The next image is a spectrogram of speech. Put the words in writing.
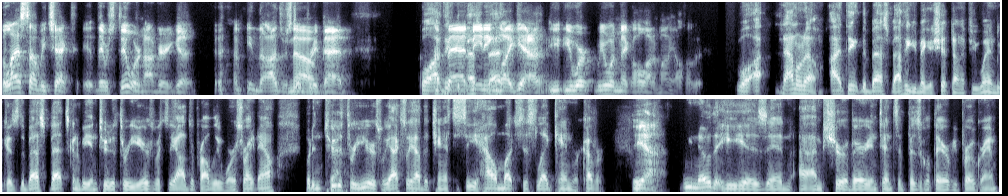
the last time we checked, they were still were not very good. I mean, the odds were still no. pretty bad. Well, I think bad meaning bet, like, yeah, you, you were we wouldn't make a whole lot of money off of it. Well, I, I don't know. I think the best. I think you make a shit ton if you win because the best bet's going to be in two to three years, which the odds are probably worse right now. But in two yeah. to three years, we actually have the chance to see how much this leg can recover. Yeah, we know that he is in. I'm sure a very intensive physical therapy program.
